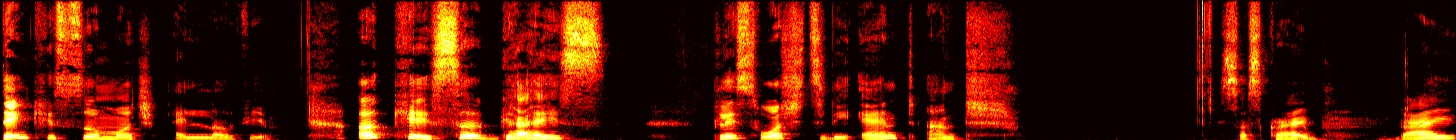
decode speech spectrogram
Thank you so much. I love you okay so guys please watch to the end and subscribe bye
